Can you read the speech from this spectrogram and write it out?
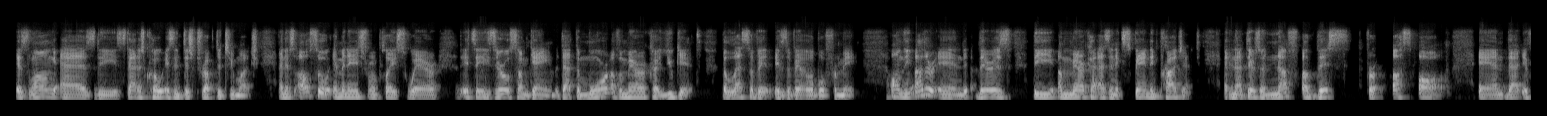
as long as the status quo isn't disrupted too much. And this also emanates from a place where it's a zero sum game, that the more of America you get, the less of it is available for me. On the other end, there is the America as an expanding project, and that there's enough of this for us all. and that if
